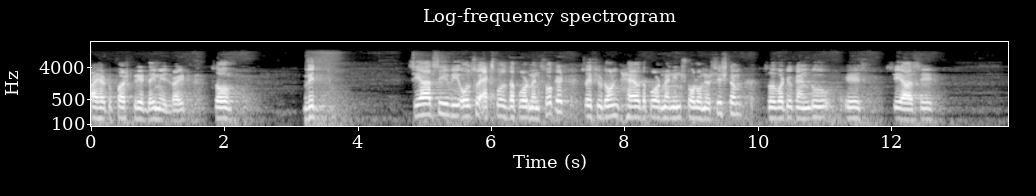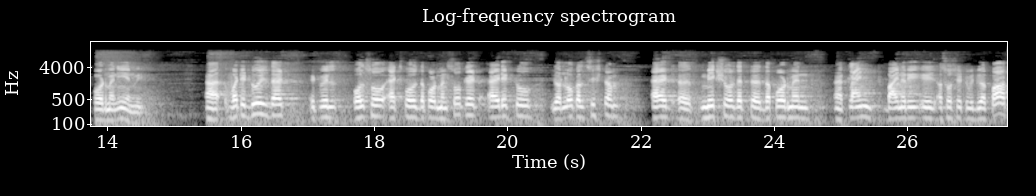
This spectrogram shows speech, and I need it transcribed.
I have to first create the image, right? So with CRC, we also expose the Podman socket. So if you don't have the Podman installed on your system, so what you can do is CRC Podman env. Uh, what it do is that it will also expose the Podman socket, add it to your local system, add, uh, make sure that uh, the Podman uh, client binary is associated with your path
